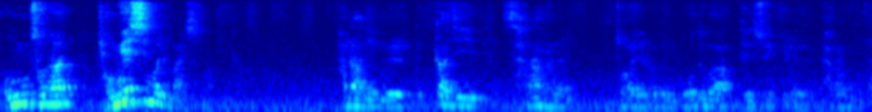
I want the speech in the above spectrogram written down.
공손한 경외심을 말씀합니다. 하나님을 끝까지 사랑하는 저와 여러분 모두가 될 수 있기를 바랍니다.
